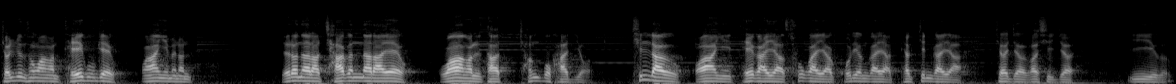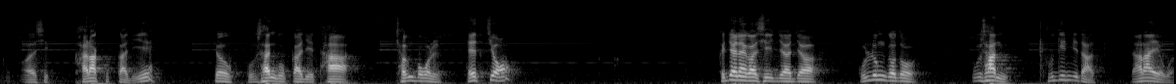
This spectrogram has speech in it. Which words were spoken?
전륜성왕은 대국의 왕이면은 여러 나라 작은 나라의 왕을 다 정복하지요. 신라의 왕이 대가야, 소가야, 고령가야, 벽진가야, 저 저것이 저이 것이 가락국까지 저 부산국까지 다 정복을 했죠. 그 전에 것이 이제 저 울릉도도 우산 국입니다. 나라예요.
